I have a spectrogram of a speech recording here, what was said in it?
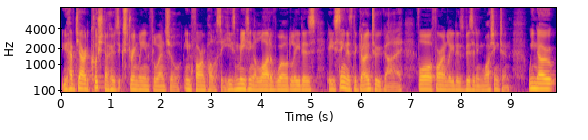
You have Jared Kushner, who's extremely influential in foreign policy. He's meeting a lot of world leaders. He's seen as the go to guy for foreign leaders visiting Washington. We know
